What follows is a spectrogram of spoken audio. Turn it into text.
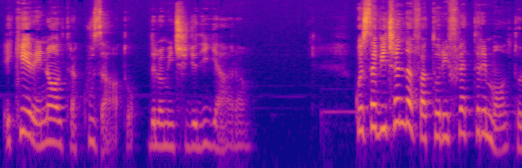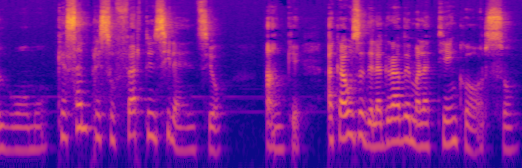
e che era inoltre accusato dell'omicidio di Yara. Questa vicenda ha fatto riflettere molto l'uomo, che ha sempre sofferto in silenzio, anche a causa della grave malattia in corso.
